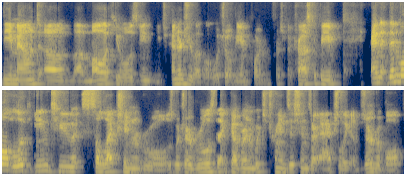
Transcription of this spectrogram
the amount of uh, molecules in each energy level, which will be important for spectroscopy. And then we'll look into selection rules, which are rules that govern which transitions are actually observable.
